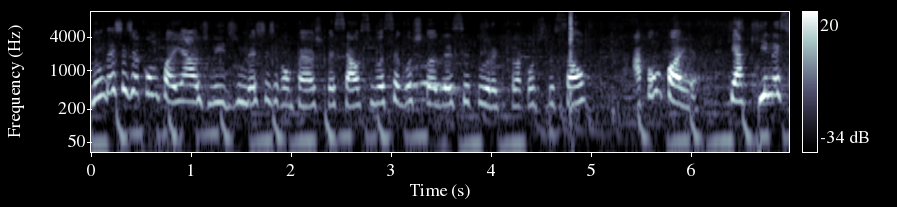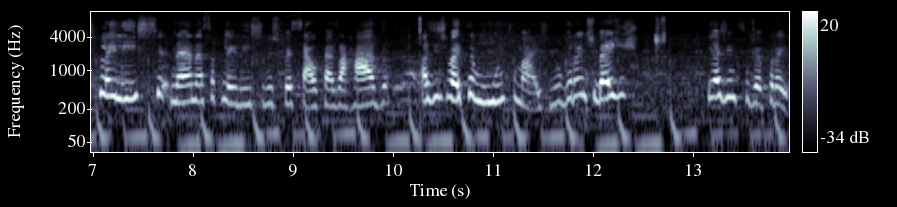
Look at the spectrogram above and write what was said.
Não deixa de acompanhar os vídeos, não deixa de acompanhar o especial. Se você gostou desse tour aqui pela construção, acompanha. Que aqui nesse playlist, né, nessa playlist do especial Casa Rasa, a gente vai ter muito mais, viu? Grandes beijos e a gente se vê por aí.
